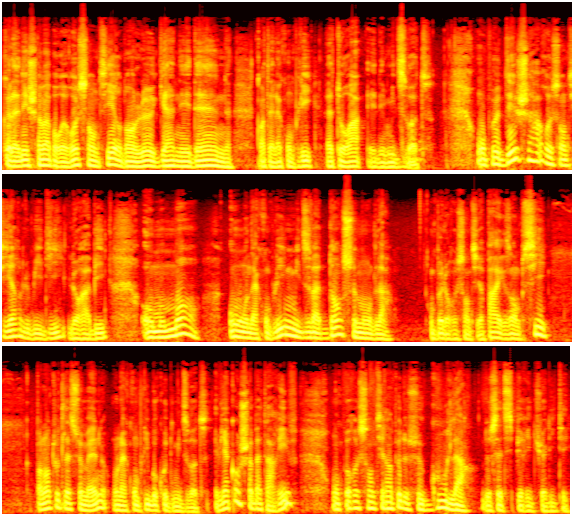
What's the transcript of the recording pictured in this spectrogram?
que la Neshama pourrait ressentir dans le Gan Eden quand elle accomplit la Torah et les mitzvot. On peut déjà ressentir, lui dit le rabbi, au moment où on accomplit une mitzvah dans ce monde-là. On peut le ressentir. Par exemple, si pendant toute la semaine, on accomplit beaucoup de mitzvot. Eh bien, quand Shabbat arrive, on peut ressentir un peu de ce goût-là, de cette spiritualité.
